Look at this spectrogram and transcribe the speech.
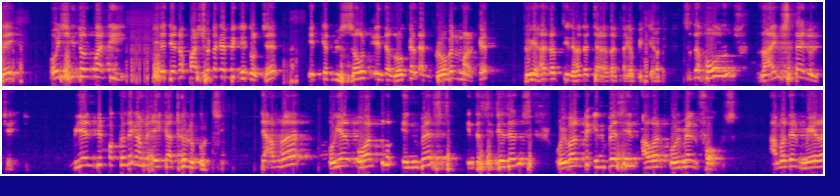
মধ্যে ওই শীতল পাটি, সে যেটা পাঁচশো টাকায় বিক্রি করছে it can be sold in the local and global market দুই হাজার, তিন হাজার, চার হাজার টাকা বিক্রি হবে। So the whole lifestyle will change বিএনপির পক্ষ থেকে আমরা এই কাজগুলো করছি। যে আমরা we are want to invest in the citizens we want to invest in our women force আমাদের মেয়েরা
